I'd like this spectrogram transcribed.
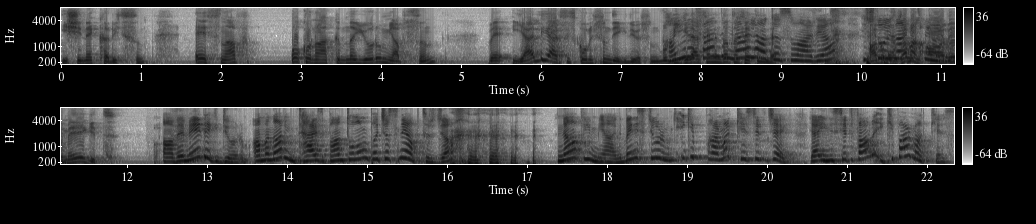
işine karışsın. Esnaf o konu hakkında yorum yapsın ve yerli yersiz konuşsun diye gidiyorsun. Bu Hayır bilgiler efendim senin data ne setinde. alakası var ya? Hiç Abi de o o yüzden zaman gitmiyorum. AVM'ye git. AVM'ye de gidiyorum. Ama ne yapayım? Terzi pantolonun paçasını yaptıracağım. ne yapayım yani? Ben istiyorum ki iki parmak kesilecek. Ya inisiyatif alma iki parmak kes.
